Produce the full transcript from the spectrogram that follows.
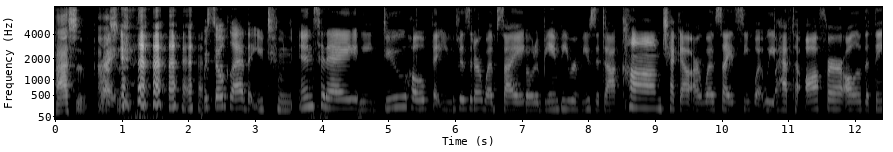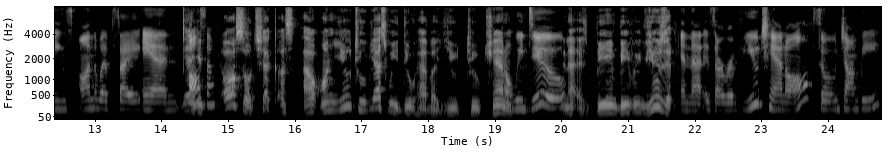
Passive, passive. Right. We're so glad that you tuned in today. We do hope that you visit our website. Go to bnbreviews.com, check out our website, see what we have to offer, all of the things on the website. And Yeah, also, also check us out on YouTube. Yes, we do have a YouTube channel, we do. and that is B and B Reviews It. And that is our review channel. So, John B,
